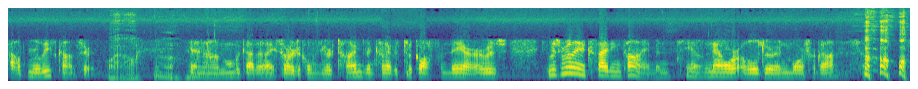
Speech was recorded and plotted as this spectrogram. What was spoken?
album release concert Wow. Oh, and um, we got a nice article in the New York Times, and kind of it took off from there. It was it was really an exciting time, and you know now we're older and more forgotten. So.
